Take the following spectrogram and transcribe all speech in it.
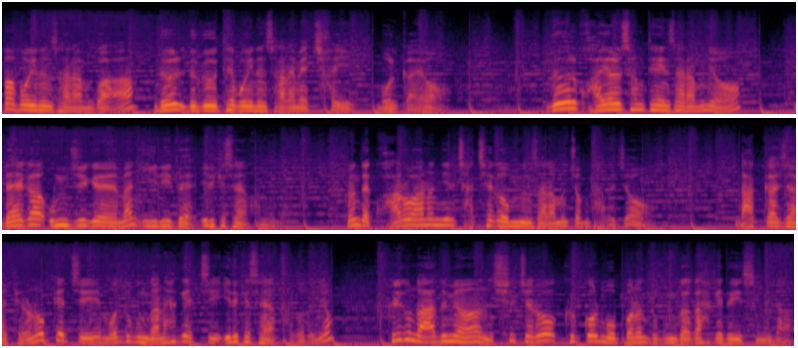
바빠 보이는 사람과 늘 느긋해 보이는 사람의 차이 뭘까요? 늘 과열 상태인 사람은요, 내가 움직여야만 일이 돼. 이렇게 생각합니다. 그런데 과로하는 일 자체가 없는 사람은 좀 다르죠. 나까지 할 필요는 없겠지. 뭐 누군가는 하겠지. 이렇게 생각하거든요. 그리고 놔두면 실제로 그 꼴 못 보는 누군가가 하게 돼 있습니다.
